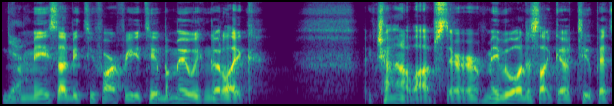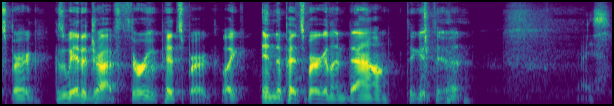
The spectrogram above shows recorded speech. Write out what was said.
Yeah. for me, so that'd be too far for you too. But maybe we can go to like like China Lobster, or maybe we'll just like go to Pittsburgh because we had to drive through Pittsburgh, like into Pittsburgh and then down to get to it. Nice.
